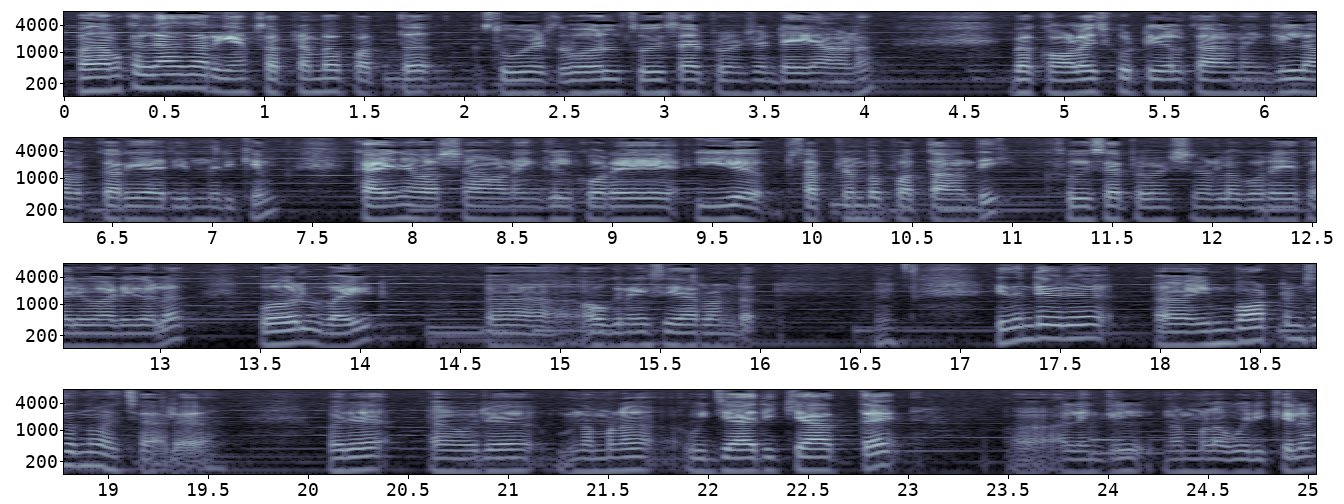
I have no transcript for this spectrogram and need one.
അപ്പോൾ നമുക്കെല്ലാവർക്കും അറിയാം സെപ്റ്റംബർ പത്ത് sui world suicide prevention day ആണ്. ഇപ്പോൾ കോളേജ് കുട്ടികൾക്കാണെങ്കിൽ അവർക്കറിയാതിരുന്നിരിക്കും. കഴിഞ്ഞ വർഷമാണെങ്കിൽ കുറേ ഈ സെപ്റ്റംബർ പത്താം തീയതി സൂയിസൈഡ് പ്രിവെൻഷനുള്ള കുറേ പരിപാടികൾ വേൾഡ് വൈഡ് ഓർഗനൈസ് ചെയ്യാറുണ്ട്. ഇതിന്റെ ഒരു ഇമ്പോർട്ടൻസ് എന്ന് വെച്ചാൽ ഒരു ഒരു നമ്മൾ വിചാരിക്കാത്ത അല്ലെങ്കിൽ നമ്മൾ ഒരിക്കലും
